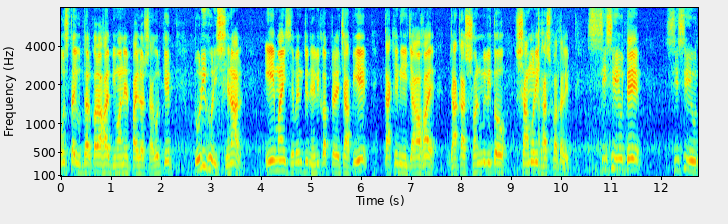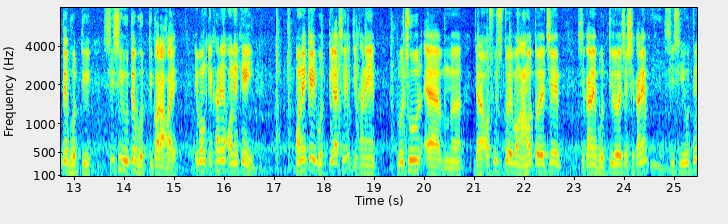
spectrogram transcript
অবস্থায় উদ্ধার করা হয় বিমানের পাইলট সাগরকে। তড়িঘড়ি সেনার এমআই সেভেন্টিন হেলিকপ্টারে চাপিয়ে তাকে নিয়ে যাওয়া হয় ঢাকার সম্মিলিত সামরিক হাসপাতালে। সিসিইউতে সিসিইউতে ভর্তি সিসিইউতে ভর্তি করা হয় এবং এখানে অনেকেই অনেকেই ভর্তি আছে যেখানে প্রচুর যারা অসুস্থ এবং আহত হয়েছে সেখানে ভর্তি রয়েছে। সেখানে সিসিইউতে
